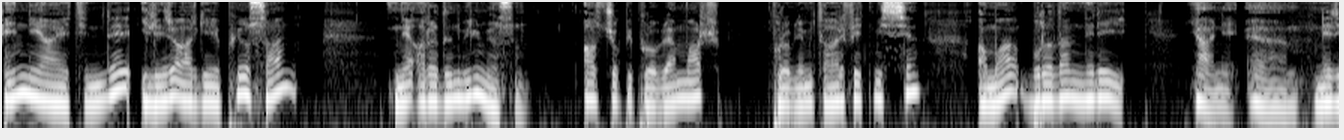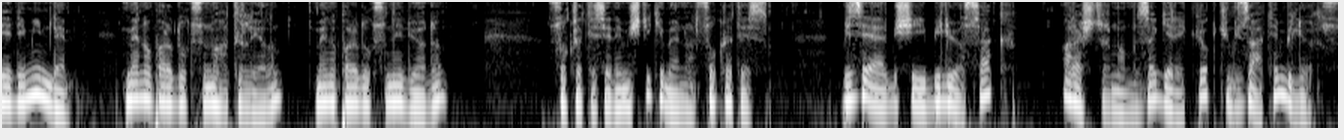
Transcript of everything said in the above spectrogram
En nihayetinde ileri arge yapıyorsan ne aradığını bilmiyorsun. Az çok bir problem var. Problemi tarif etmişsin ama buradan nereye yani e, nereye demeyeyim de Meno paradoksunu hatırlayalım. Meno paradoksu ne diyordu? Sokrates'e demişti ki Meno, Sokrates biz eğer bir şeyi biliyorsak araştırmamıza gerek yok çünkü zaten biliyoruz.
